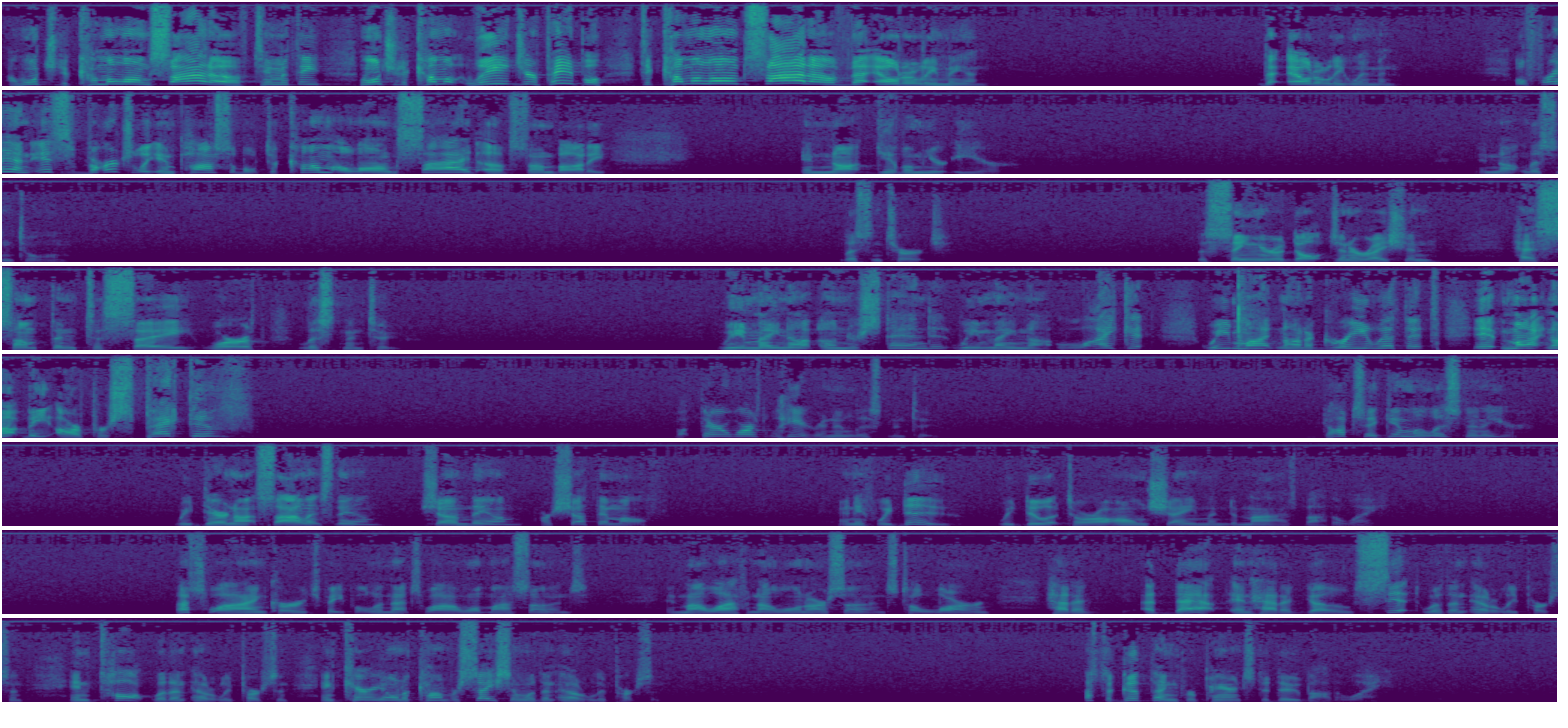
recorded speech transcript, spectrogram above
I want you to come alongside of, Timothy. I want you to come lead your people to come alongside of the elderly men, the elderly women. Well, friend, it's virtually impossible to come alongside of somebody and not give them your ear and not listen to them. Listen, church. The senior adult generation has something to say worth listening to. We may not understand it. We may not like it. We might not agree with it. It might not be our perspective. But they're worth hearing and listening to. God said, give them a listening ear. We dare not silence them, shun them, or shut them off. And if we do, we do it to our own shame and demise, by the way. That's why I encourage people, and that's why I want my sons and my wife and I want our sons to learn how to adapt and how to go sit with an elderly person and talk with an elderly person and carry on a conversation with an elderly person. That's a good thing for parents to do, by the way.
